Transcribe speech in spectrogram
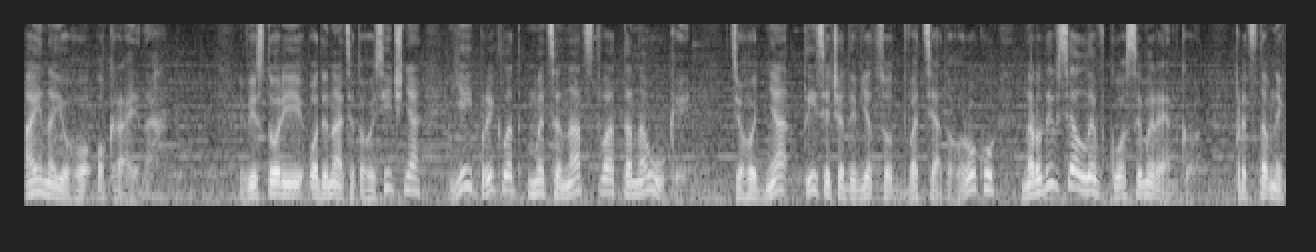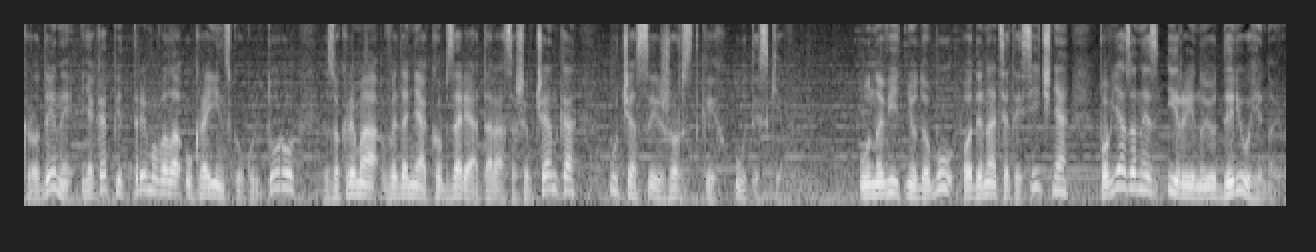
а й на його окраїнах. В історії 11 січня є й приклад меценатства та науки. Цього дня 1920 року народився Левко Семиренко, представник родини, яка підтримувала українську культуру, зокрема видання Кобзаря Тараса Шевченка у часи жорстких утисків. У новітню добу, 11 січня, пов'язане з Іриною Дерюгіною,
